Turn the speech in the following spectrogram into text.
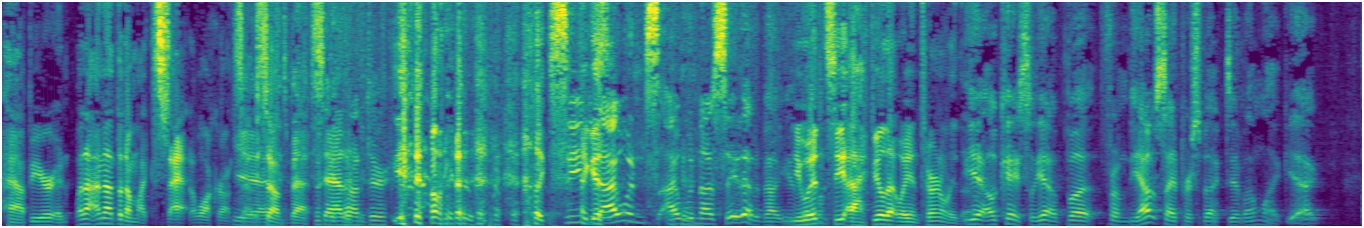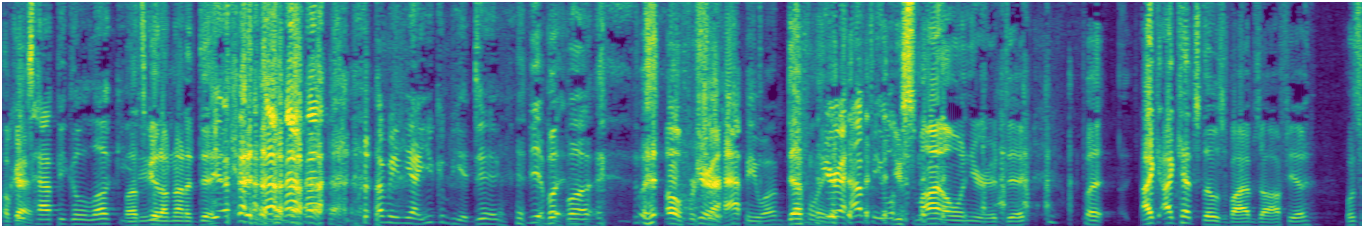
happier and well, not, not that I'm like sad. I walk around sad. It sounds bad. Sad hunter. yeah. like See, I dude, guess I wouldn't. I would not say that about you. you though. wouldn't see. I feel that way internally though. Yeah. Okay. So yeah, but from the outside perspective, I'm like, yeah. Okay. It's happy-go-lucky. Well, that's dude. good. I'm not a dick. Yeah. I mean, yeah, you can be a dick. Yeah, but but oh, for You're sure, a happy one. Definitely, You're a happy one. You smile when you're a dick, but I, I catch those vibes off you. Let's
